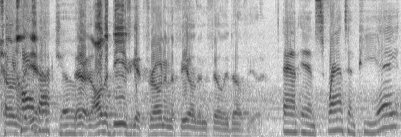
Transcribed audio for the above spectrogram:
totally. Call yeah. back, Joe. All the D's get thrown in the field in Philadelphia and in Scranton, PA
